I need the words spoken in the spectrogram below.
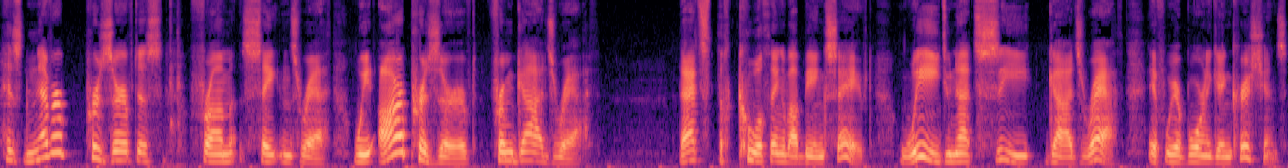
has never preserved us from Satan's wrath. We are preserved from God's wrath. That's the cool thing about being saved. We do not see God's wrath if we are born again Christians.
